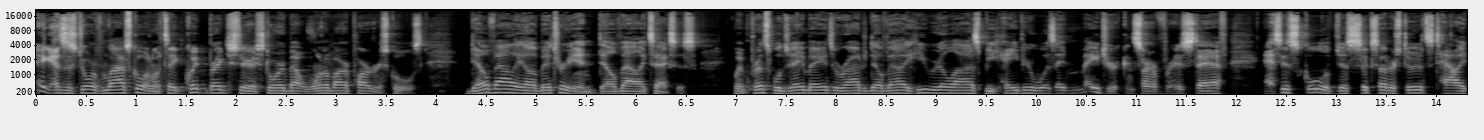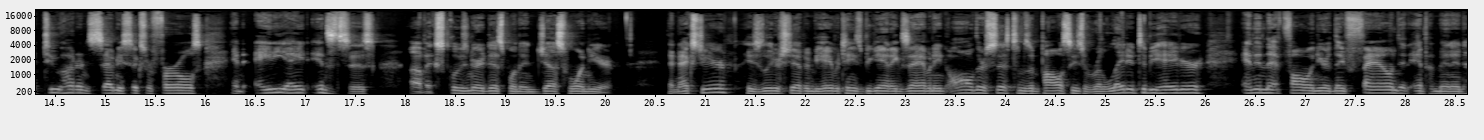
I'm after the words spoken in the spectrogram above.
Hey guys, it's Jordan from Live School. I'm going to take a quick break to share a story about one of our partner schools, Del Valle Elementary in Del Valle, Texas. When Principal Jay Maines arrived at Del Valle, he realized behavior was a major concern for his staff, as his school of just 600 students tallied 276 referrals and 88 instances of exclusionary discipline in just one year. The next year, his leadership and behavior teams began examining all their systems and policies related to behavior, and in that following year, they found and implemented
